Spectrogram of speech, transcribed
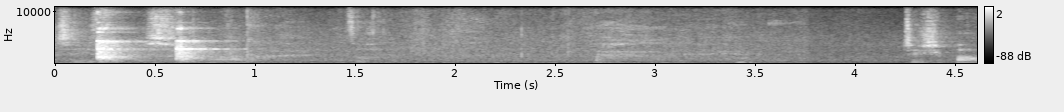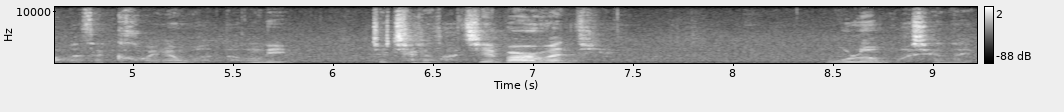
这怎么行啊？走。这是爸爸在考验我的能力，这牵扯到接班问题。无论我现在有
